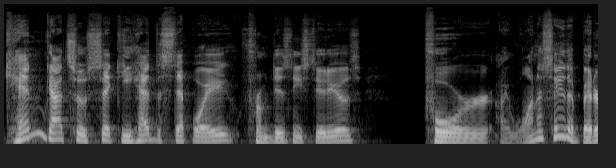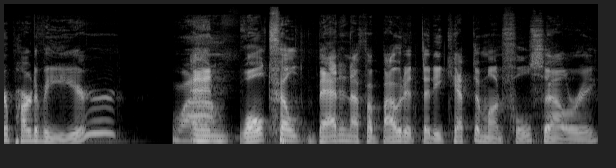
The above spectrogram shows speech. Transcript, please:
Ken got so sick he had to step away from Disney Studios for I want to say the better part of a year. Wow. And Walt felt bad enough about it that he kept him on full salary.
